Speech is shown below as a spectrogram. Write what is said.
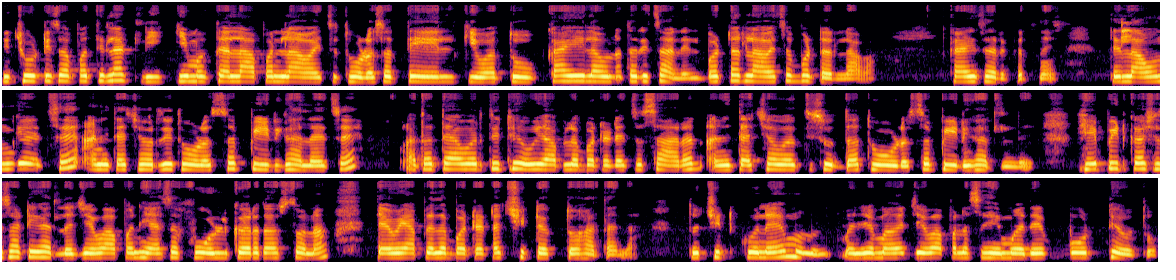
ती छोटी चपाती लाटली की मग त्याला आपण लावायचं थोडंसं तेल किंवा तूप काही लावलं तरी चालेल. बटर लावायचं बटर लावा. काहीच हरकत नाही. ते लावून घ्यायचंय आणि त्याच्यावरती थोडंसं पीठ घालायचंय. आता त्यावरती ठेवूया आपलं बटाट्याचं सारण आणि त्याच्यावरती सुद्धा थोडंसं पीठ घातलेलं आहे हे पीठ कशासाठी घातलं? जेव्हा आपण हे असं फोल्ड करत असतो ना त्यावेळी आपल्याला बटाटा चिटकतो हाताला. तो चिटकू नये म्हणून. म्हणजे मग जेव्हा आपण असं हे मध्ये बोट ठेवतो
